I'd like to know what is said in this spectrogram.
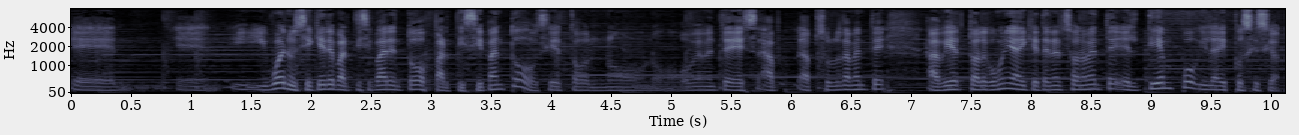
Y, bueno, y si quiere participar en todos, participa en todos. Si esto no, obviamente es absolutamente abierto a la comunidad, hay que tener solamente el tiempo y la disposición.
